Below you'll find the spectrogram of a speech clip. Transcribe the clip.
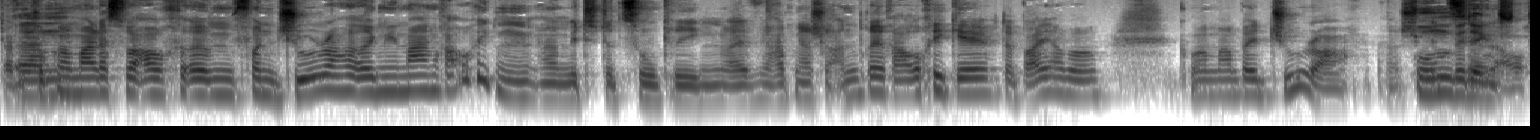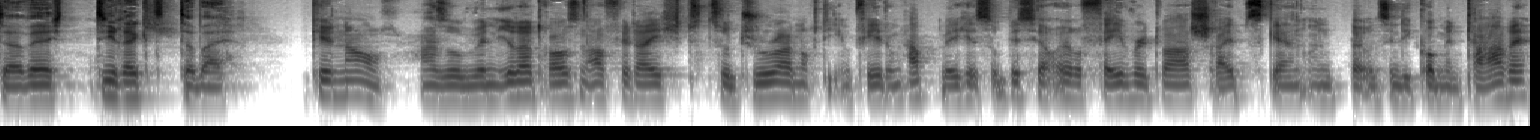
Dann gucken wir mal, dass wir auch ähm, von Jura irgendwie mal einen rauchigen äh, mit dazu kriegen, weil wir hatten ja schon andere rauchige dabei, aber gucken wir mal bei Jura. Äh, Unbedingt, Auch. da wäre ich direkt dabei. Genau. Also wenn ihr da draußen auch vielleicht zu Jura noch die Empfehlung habt, welches so bisher eure Favorite war, schreibt's gern und bei uns in die Kommentare,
